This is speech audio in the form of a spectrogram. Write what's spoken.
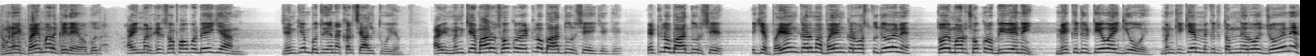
હમણાં એક ભાઈ મારા ઘરે આવ્યા, બોલો. આવીને મારા ઘરે સોફા ઉપર બેસી ગયા આમ. જેમ કેમ બધું એના ખર્ચે હાલતું હોય એમ. આવીને મને કે મારો છોકરો એટલો બહાદુર છે. એ કે, એટલો બહાદુર છે. એ કે ભયંકરમાં ભયંકર વસ્તુ જોવે ને, તોય મારો છોકરો બીવે નહીં. મેં કીધું ટેવાઈ ગયો હોય. મને કે કેમ? મેં કીધું તમને રોજ જોવે ને.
